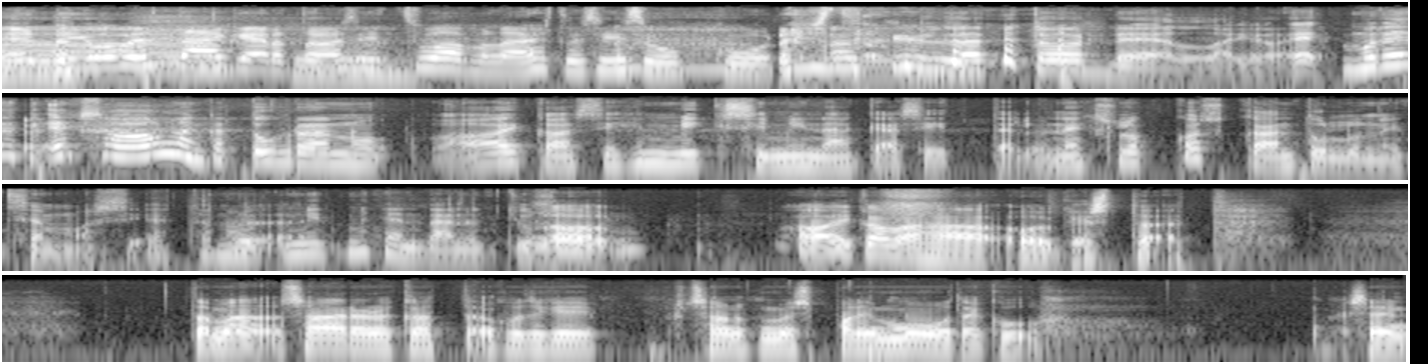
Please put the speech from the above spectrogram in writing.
Että mun mielestä tämä kertoo siitä suomalaista sisukkuudesta. No kyllä todella jo. E, mutta et, eikö sä ole ollenkaan tuhrannut aikaa siihen miksi minä käsittelyyn? Eikö sulla ole koskaan tullut niitä semmoisia, että no mi- miten tämä nyt just no, aika vähän oikeastaan. Että tämä sairauden kautta on kuitenkin saanut myös paljon muuta kuin sen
